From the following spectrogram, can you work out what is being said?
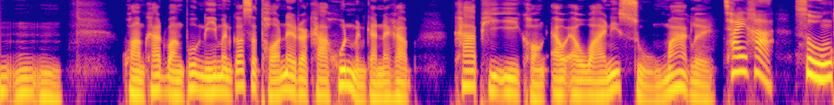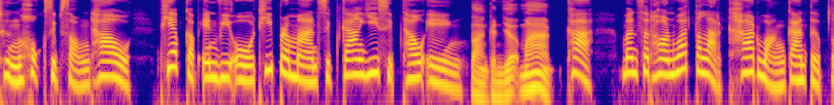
มอืมอืมความคาดหวังพวกนี้มันก็สะท้อนในราคาหุ้นเหมือนกันนะครับ ค่า PE ของ LLY นี่สูงมากเลย ใช่ค่ะ สูงถึง 62 เท่า เทียบกับ NVO ที่ประมาณ 19-20 เท่าเอง ต่างกันเยอะมาก ค่ะ มันสะท้อนว่าตลาดคาดหวังการเติบโต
